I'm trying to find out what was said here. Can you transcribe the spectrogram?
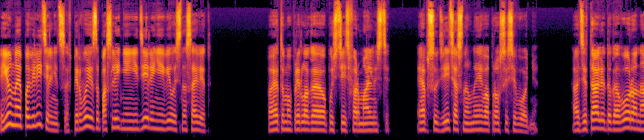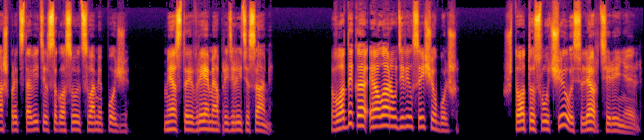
Юная повелительница впервые за последние недели не явилась на совет. Поэтому предлагаю опустить формальности и обсудить основные вопросы сегодня. А детали договора наш представитель согласует с вами позже. Место и время определите сами». Владыка Эолара удивился еще больше. «Что-то случилось, Лер Теринель?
